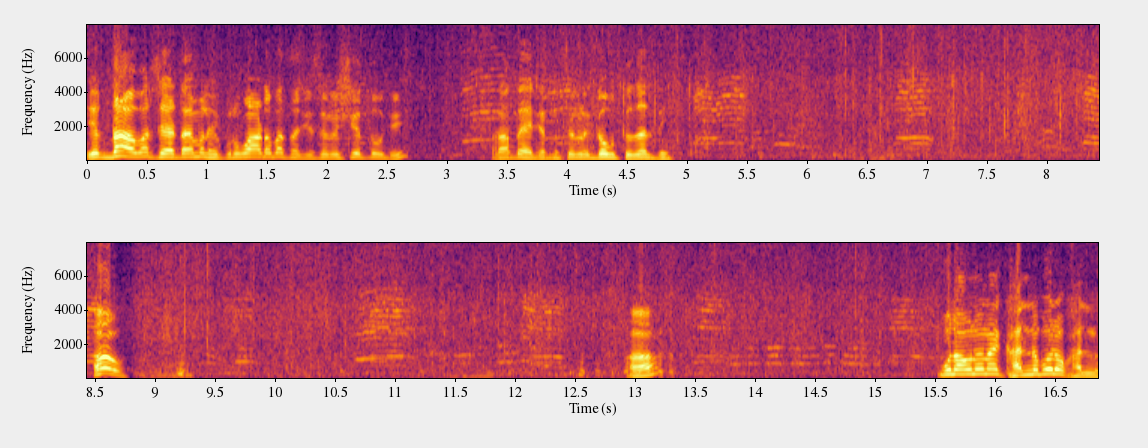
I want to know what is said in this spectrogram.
एक दहा वर्षाच्या टायमाला इकून वाड बसायची सगळी शेत होती. तर आता ह्याच्यातनं सगळे गवत झालते. हो. हा पुलावनं नाही खालनं बोलव खालनं.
